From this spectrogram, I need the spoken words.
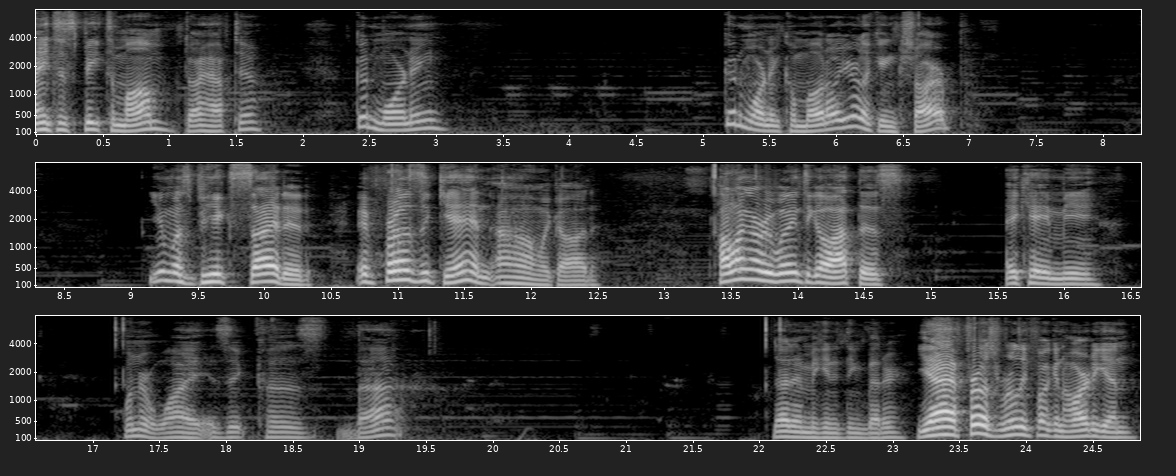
I need to speak to mom. Do I have to? Good morning. Good morning, Komodo. You're looking sharp. You must be excited. It froze again. Oh my god. How long are we willing to go at this? AKA me. Wonder why. Is it cause that? That didn't make anything better. Yeah, it froze really fucking hard again.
